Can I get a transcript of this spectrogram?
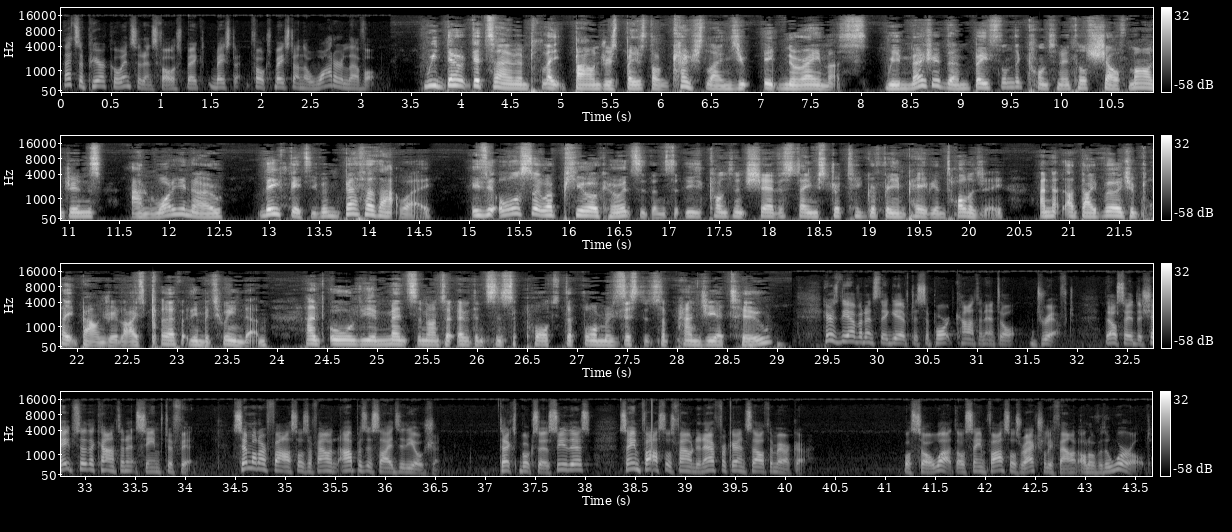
That's a pure coincidence, folks, based, folks, based on the water level. We don't determine plate boundaries based on coastlines, you ignoramus. We measure them based on the continental shelf margins, and what do you know, they fit even better that way. Is it also a pure coincidence that these continents share the same stratigraphy and paleontology, and that a divergent plate boundary lies perfectly in between them, and all the immense amount of evidence in support of the former existence of Pangea too? Here's the evidence they give to support continental drift. They'll say the shapes of the continent seem to fit. Similar fossils are found on opposite sides of the ocean. Textbook says, see this? Same fossils found in Africa and South America. Well, so what? Those same fossils are actually found all over the world.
